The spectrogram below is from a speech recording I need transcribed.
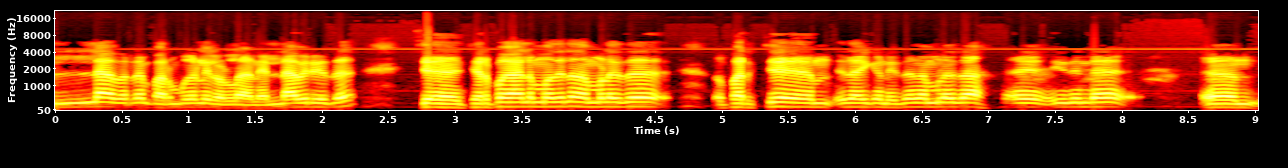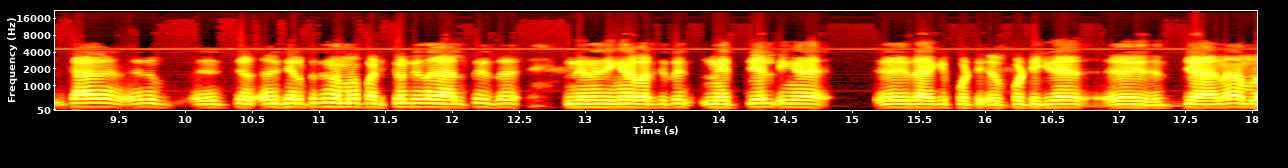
എല്ലാവരുടെയും പറമ്പുകളിലുള്ളതാണ്. എല്ലാവരും ഇത് ചെറുപ്പകാലം മുതൽ നമ്മളിത് പറിച്ച് ഇതായിക്കൊണ്ട് ഇത് നമ്മളിതാ ഇതിന്റെ ചെറുപ്പത്തിൽ നമ്മൾ പഠിച്ചുകൊണ്ടിരുന്ന കാലത്ത് ഇത് ഇങ്ങനെ പറിച്ചിട്ട് നെറ്റിയിൽ ഇങ്ങനെ ഇതാക്കി പൊട്ടി പൊട്ടിക്കുന്ന നമ്മൾ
